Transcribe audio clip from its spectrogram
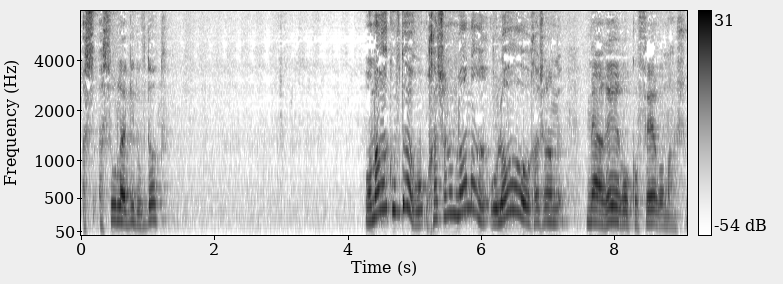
אס, אסור להגיד עובדות? הוא אמר רק עובדה, הוא חס שלום לא אמר, הוא לא חס שלום מערער או כופר או משהו.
